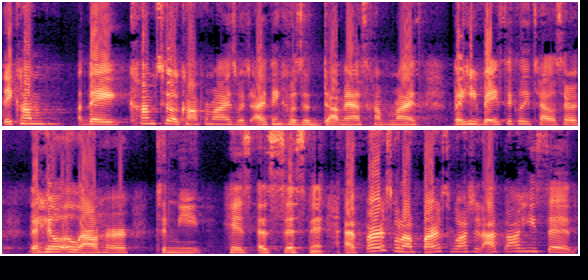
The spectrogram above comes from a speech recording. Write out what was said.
They come they come to a compromise, which I think was a dumbass compromise, but he basically tells her that he'll allow her to meet his assistant. At first, when I first watched it, I thought he said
